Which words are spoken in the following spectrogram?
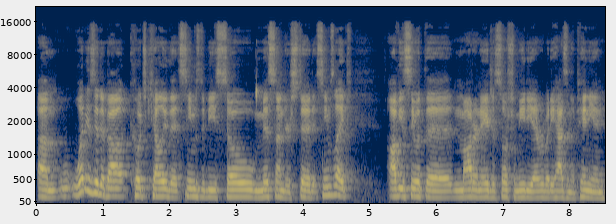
um, what is it about Coach Kelly that seems to be so misunderstood? It seems like, obviously, with the modern age of social media, everybody has an opinion.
